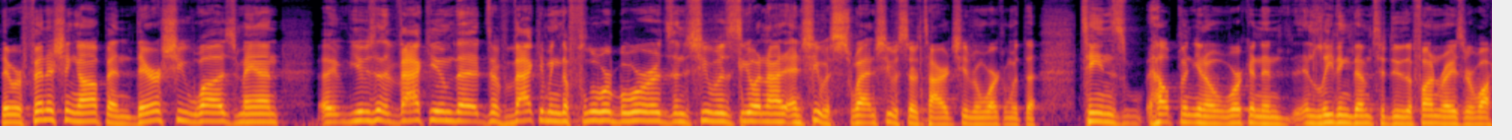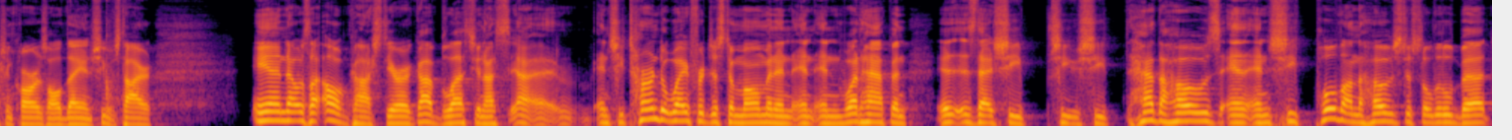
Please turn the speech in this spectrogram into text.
they were finishing up, and there she was, man. Uh, using the vacuum, the, to vacuuming the floorboards, and she was, you know, and, I, and she was sweating. She was so tired. She'd been working with the teens helping, you know, working and, and leading them to do the fundraiser, washing cars all day, and she was tired. And I was like, oh gosh, dear, God bless you. And, I, uh, and she turned away for just a moment. And, and, and what happened is, is that she, she, she had the hose and, and she pulled on the hose just a little bit.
